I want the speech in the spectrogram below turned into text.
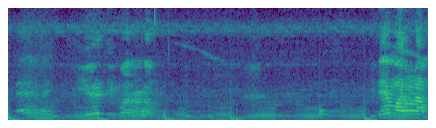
అన్యాయమే. ఏది మరణం? ఇదే మరణం.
